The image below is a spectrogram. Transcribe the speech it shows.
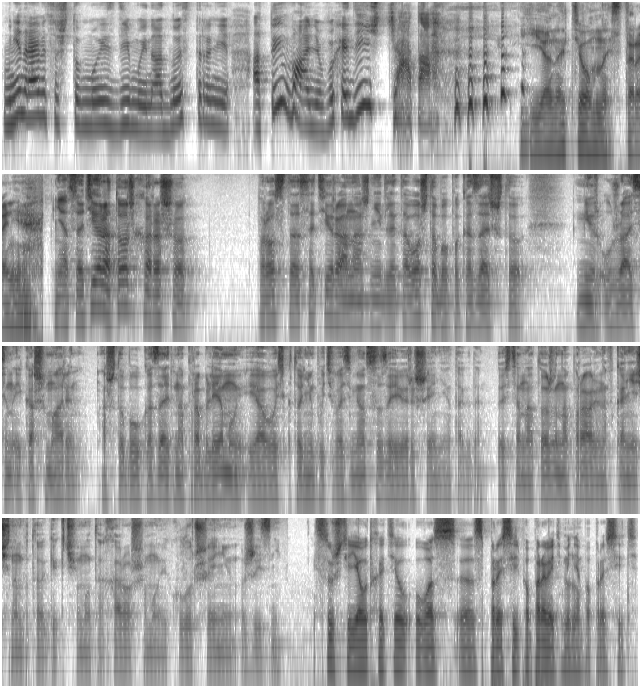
Мне нравится, что мы с Димой на одной стороне, а ты, Ваня, выходи из чата. Я на темной стороне. Нет, сатира тоже хорошо. Просто сатира, она же не для того, чтобы показать, что мир ужасен и кошмарен, а чтобы указать на проблему, и авось кто-нибудь возьмется за ее решение тогда. То есть она тоже направлена в конечном итоге к чему-то хорошему и к улучшению жизни. Слушайте, я вот хотел у вас э, спросить, поправить меня попросить.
